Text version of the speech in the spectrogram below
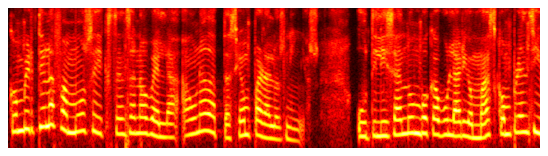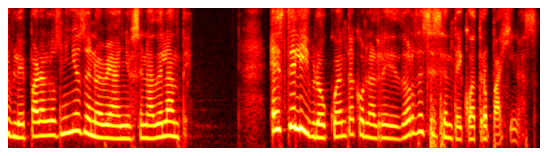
convirtió la famosa y extensa novela a una adaptación para los niños, utilizando un vocabulario más comprensible para los niños de 9 años en adelante. Este libro cuenta con alrededor de 64 páginas,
